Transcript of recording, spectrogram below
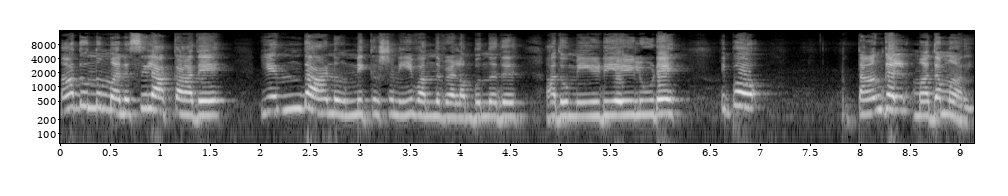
അതൊന്നും മനസ്സിലാക്കാതെ എന്താണ് ഉണ്ണികൃഷ്ണൻ ഈ വന്ന് വിളമ്പുന്നത്? അതും മീഡിയയിലൂടെ ഇപ്പോ താങ്കൾ മതം മാറി.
